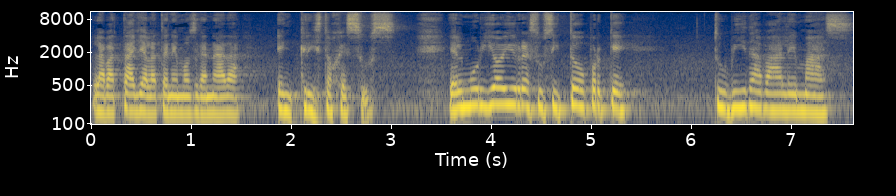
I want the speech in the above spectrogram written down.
La batalla la tenemos ganada en Cristo Jesús. Él murió y resucitó porque tu vida vale más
